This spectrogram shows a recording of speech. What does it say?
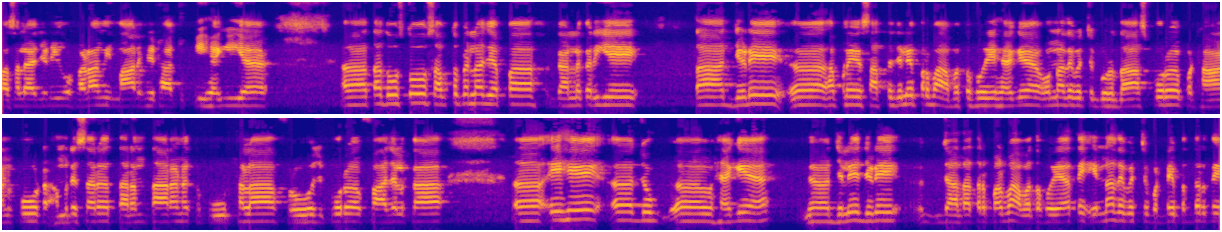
ਫਸਲ ਹੈ, ਜਿਹੜੀ ਉਹ ਹੜ੍ਹਾਂ ਦੀ ਮਾਰ ਹੇਠ ਆ ਚੁੱਕੀ ਹੈਗੀ ਹੈ। ਤਾਂ ਦੋਸਤੋ, ਸਭ ਤੋਂ ਪਹਿਲਾਂ ਜੇ ਆਪਾਂ ਗੱਲ ਕਰੀਏ, ਤਾਂ ਜਿਹੜੇ ਆਪਣੇ 7 ਜ਼ਿਲ੍ਹੇ ਪ੍ਰਭਾਵਿਤ ਹੋਏ ਹੈਗੇ ਆ, ਉਹਨਾਂ ਦੇ ਵਿੱਚ ਗੁਰਦਾਸਪੁਰ, ਪਠਾਨਕੋਟ, ਅੰਮ੍ਰਿਤਸਰ, ਤਰਨਤਾਰਨ, ਕਪੂਰਥਲਾ, ਫਿਰੋਜ਼ਪੁਰ, ਫਾਜ਼ਿਲਕਾ ਇਹ ਜੋ ਹੈਗੇ ਆ ਜ਼ਿਲ੍ਹੇ ਜਿਹੜੇ ਜ਼ਿਆਦਾਤਰ ਪ੍ਰਭਾਵਿਤ ਹੋਏ ਆ ਤੇ ਇਹਨਾਂ ਦੇ ਵਿੱਚ ਵੱਡੇ ਪੱਧਰ ਤੇ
